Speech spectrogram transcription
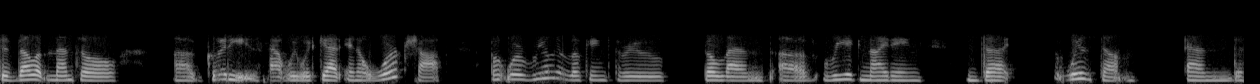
developmental uh, goodies that we would get in a workshop, but we're really looking through the lens of reigniting the wisdom and the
